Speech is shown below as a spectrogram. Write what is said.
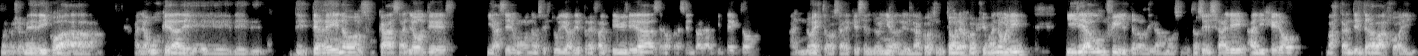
Bueno, yo me dedico a, a la búsqueda de, de, de, terrenos, casas, lotes, y hacer unos estudios de prefactibilidad, se los presento al arquitecto, al nuestro, o sea, que es el dueño de la constructora, Jorge Manuli, y le hago un filtro, digamos. Entonces ya le aligero bastante el trabajo ahí.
